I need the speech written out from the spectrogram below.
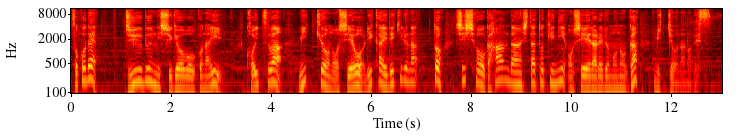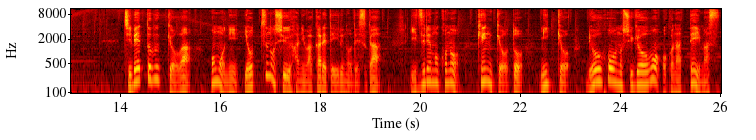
そこで十分に修行を行いこいつは密教の教えを理解できるなと師匠が判断した時に教えられるものが密教なのですチベット仏教は主に4つの宗派に分かれているのですがいずれもこの謙教と密教両方の修行を行っています。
